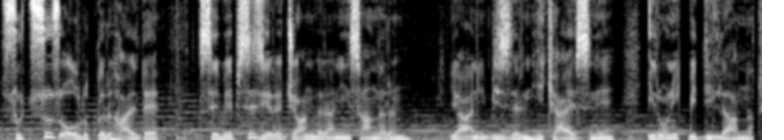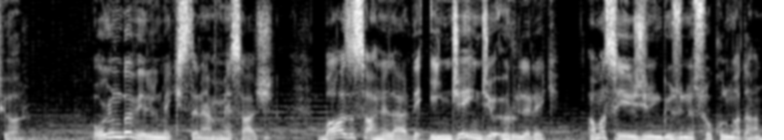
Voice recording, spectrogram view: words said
suçsuz oldukları halde sebepsiz yere can veren insanların yani bizlerin hikayesini ironik bir dille anlatıyor. Oyunda verilmek istenen mesaj bazı sahnelerde ince ince örülerek ama seyircinin gözüne sokulmadan,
